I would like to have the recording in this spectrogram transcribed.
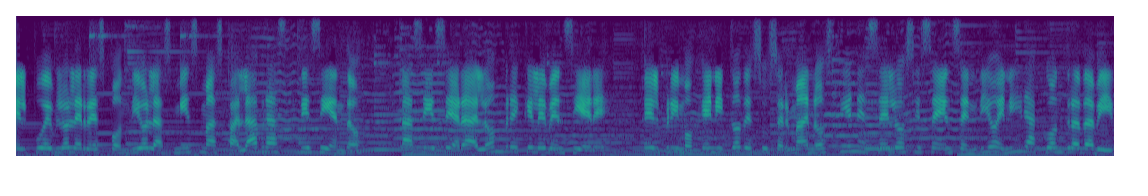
el pueblo le respondió las mismas palabras, diciendo, Así se hará al hombre que le venciere. El primogénito de sus hermanos tiene celos y se encendió en ira contra David.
